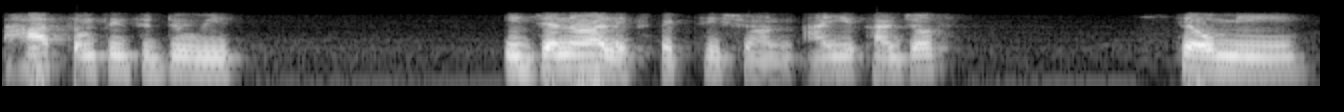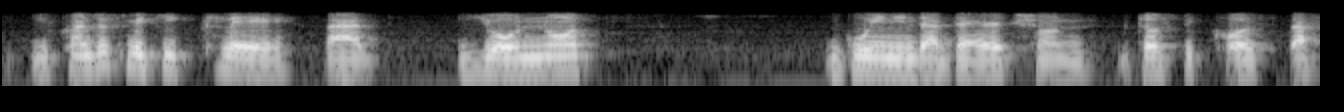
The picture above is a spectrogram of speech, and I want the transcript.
has something to do with a general expectation. And you can just tell me, you can just make it clear that you're not going in that direction just because that's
